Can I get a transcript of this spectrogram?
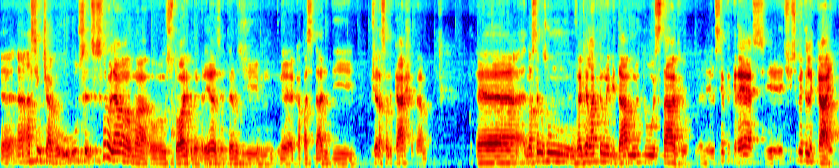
É, assim, Tiago, se você for olhar uma, o histórico da empresa, em termos de é, capacidade de geração de caixa, tá? É, nós temos um, vai ver lá que tem um EBITDA muito estável, ele, ele, sempre cresce, dificilmente ele cai.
